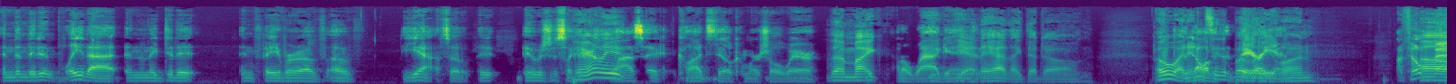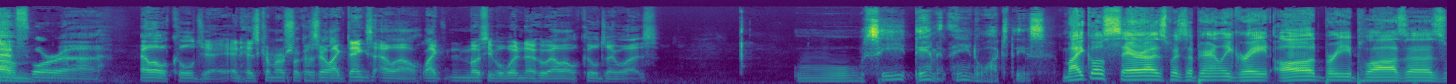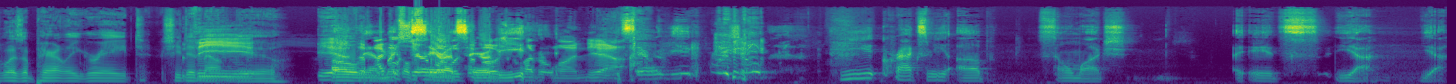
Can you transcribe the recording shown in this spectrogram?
And then they didn't play that, and then they did it in favor of of yeah. So it it was just like Apparently- a classic Clydesdale commercial where The Mike, had a wagon. yeah, and- they had like the dog. Oh, I didn't see the the Bud Light one. I felt bad Um, for uh, LL Cool J and his commercial because they're like, "Thanks, LL." Like most people wouldn't know who LL Cool J was. Ooh, see, damn it, I need to watch these. Michael Cera's was apparently great. Aubrey Plaza's was apparently great. She did The- Mountain Dew. Yeah, Oh, the man, Michael, Michael Cera, Cera, one was Sarah the most V. clever one. Yeah, CeraVe commercial. he cracks me up so much. It's yeah, yeah.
